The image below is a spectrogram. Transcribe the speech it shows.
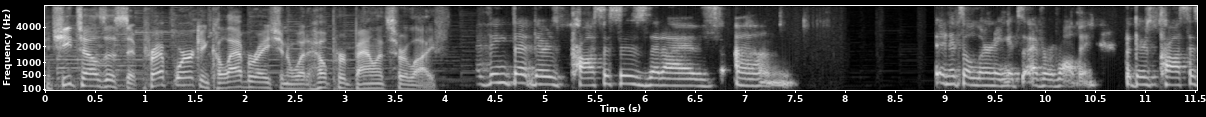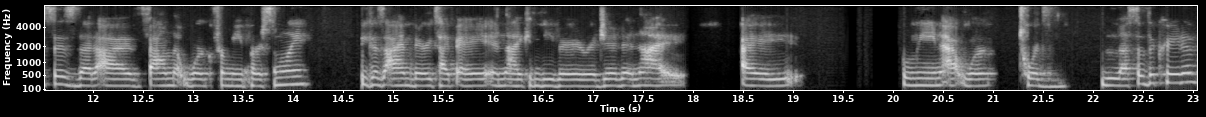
and she tells us that prep work and collaboration are what help her balance her life. I think that there's processes that I've, um, and it's a learning, it's ever evolving, but there's processes that I've found that work for me personally because I'm very type A and I can be very rigid and I, I lean at work towards less of the creative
